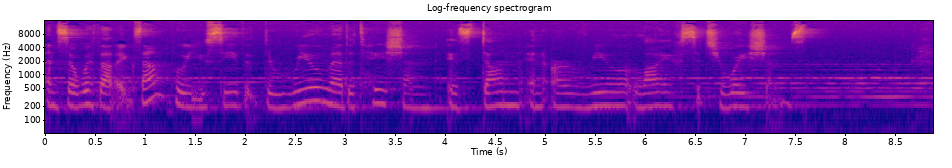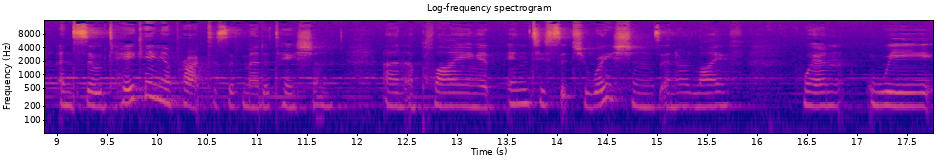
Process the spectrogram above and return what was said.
And so, with that example, you see that the real meditation is done in our real life situations. And so, taking a practice of meditation and applying it into situations in our life when we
